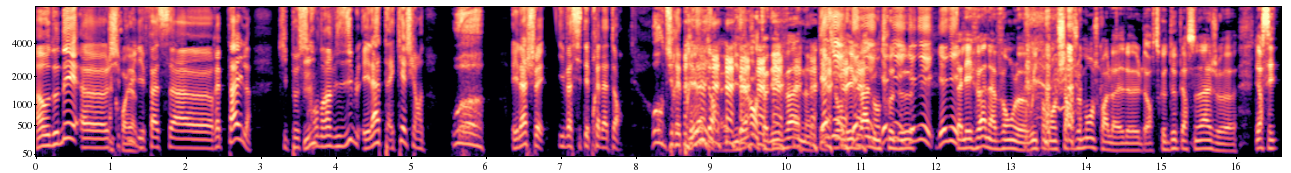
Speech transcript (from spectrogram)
À un moment donné, je sais plus, il est face à Reptile qui peut se hmm. rendre invisible, et là, t'as Cage qui est en wow et là, je fais, il va citer Predator. Oh, on dirait Predator. évidemment, t'as des vannes. T'as toujours des vannes entre deux. T'as les vannes avant le, oui, pendant le chargement, je crois, lorsque deux personnages, euh, d'ailleurs, c'est,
